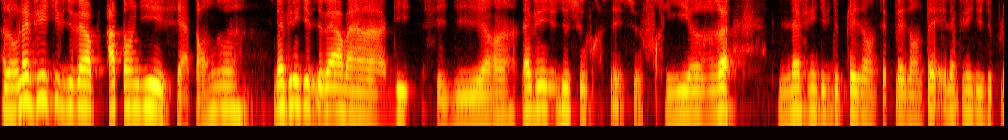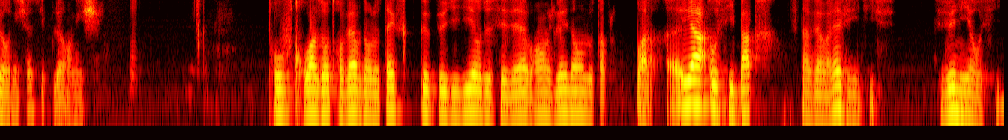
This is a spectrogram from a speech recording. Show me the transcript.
Alors, l'infinitif du verbe attendier, c'est attendre. L'infinitif de verbe ben, dit, c'est dire. L'infinitif de souffre, c'est souffrir. L'infinitif de plaisante, c'est plaisanter. Et l'infinitif de pleurnicher, c'est pleurnicher. Trouve trois autres verbes dans le texte. Que peut-il dire de ces verbes Range-les dans le tableau? Voilà. Il y a aussi battre. C'est un verbe à l'infinitif. Venir aussi.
